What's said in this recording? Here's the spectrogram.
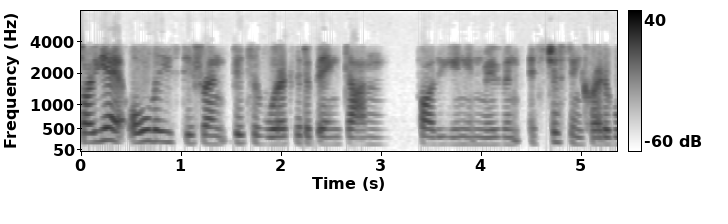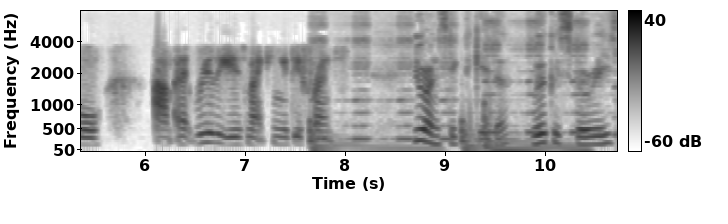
So, yeah, all these different bits of work that are being done by the union movement, it's just incredible. Um, and it really is making a difference. You're on Stick Together, worker stories,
